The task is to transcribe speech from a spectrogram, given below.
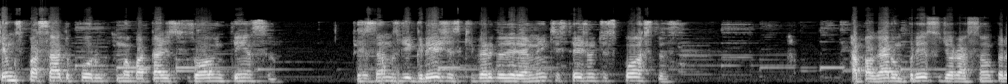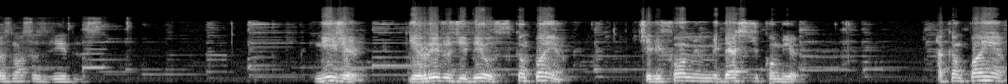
temos passado por uma batalha sexual intensa Precisamos de igrejas que verdadeiramente estejam dispostas a pagar um preço de oração pelas nossas vidas. Níger, Guerreiros de Deus, campanha. Tive fome e me deste de comer. A campanha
